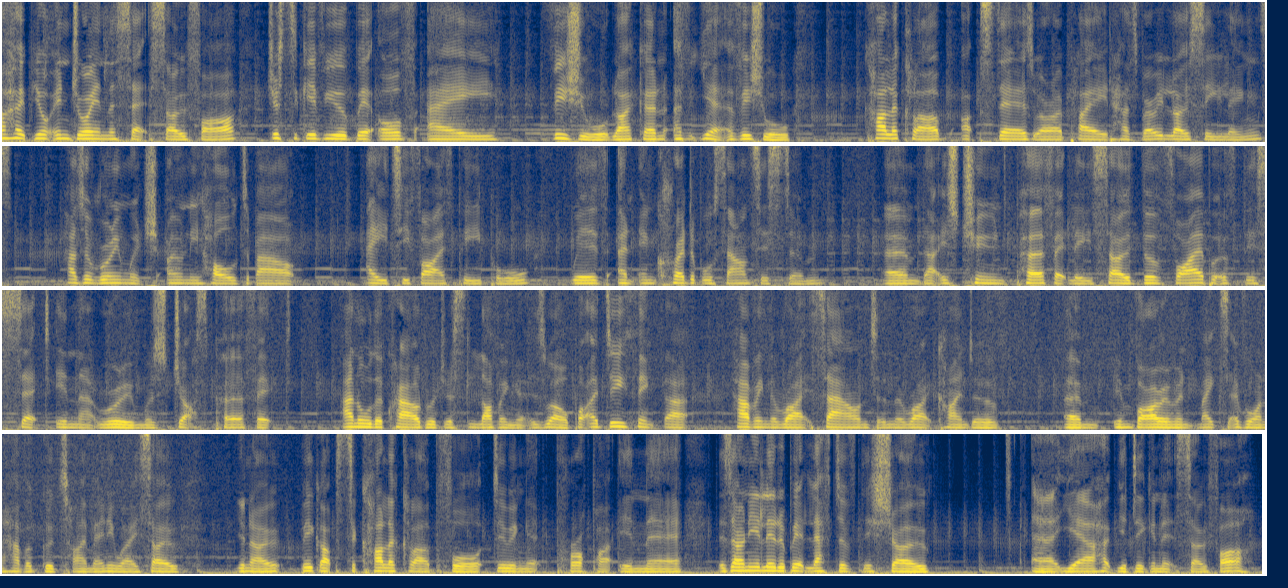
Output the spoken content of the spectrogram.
I hope you're enjoying the set so far. Just to give you a bit of a visual, like an a, yeah, a visual. Color Club upstairs where I played has very low ceilings, has a room which only holds about 85 people with an incredible sound system um, that is tuned perfectly. So the vibe of this set in that room was just perfect, and all the crowd were just loving it as well. But I do think that having the right sound and the right kind of um, environment makes everyone have a good time anyway. So, you know, big ups to Color Club for doing it proper in there. There's only a little bit left of this show. Uh, yeah, I hope you're digging it so far.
